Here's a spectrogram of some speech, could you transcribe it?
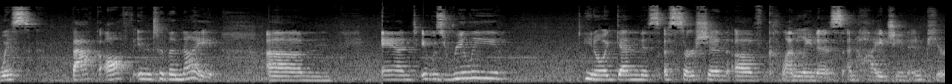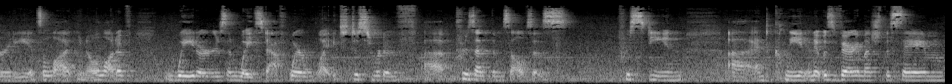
whisk back off into the night. Um, and it was really you know, again, this assertion of cleanliness and hygiene and purity. It's a lot, you know, a lot of waiters and wait staff wear white to sort of uh, present themselves as pristine uh, and clean. And it was very much the same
